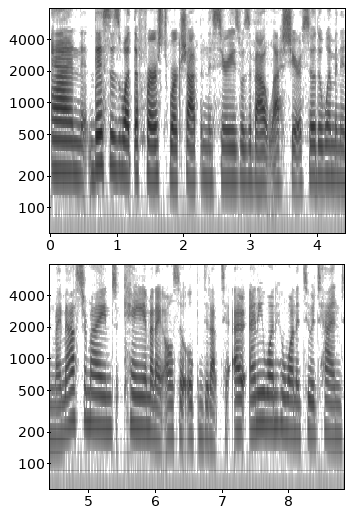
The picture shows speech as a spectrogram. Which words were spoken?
And this is what the first workshop in the series was about last year. So the women in my mastermind came, and I also opened it up to anyone who wanted to attend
